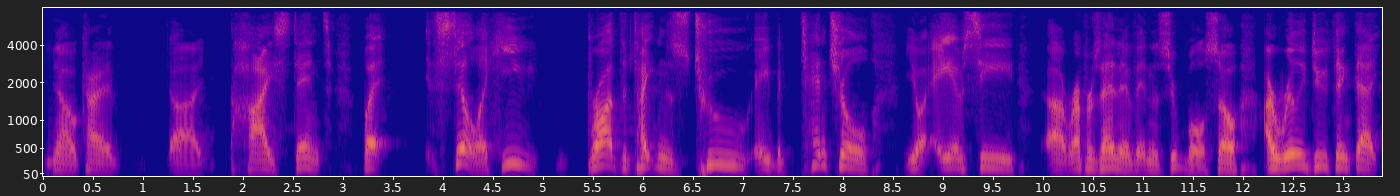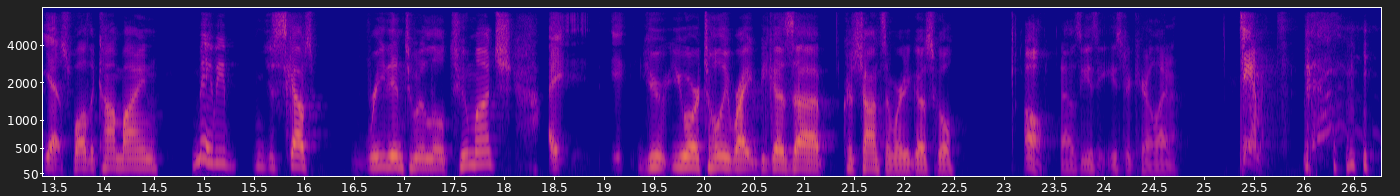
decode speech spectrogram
you know, kind of uh, high stint, but still, like he brought the Titans to a potential, you know, AFC uh, representative in the Super Bowl. So I really do think that yes, while the combine maybe scouts read into it a little too much, I, it, you you are totally right because uh, Chris Johnson, where did he go to school? Oh, that was easy. Eastern Carolina. Damn it.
